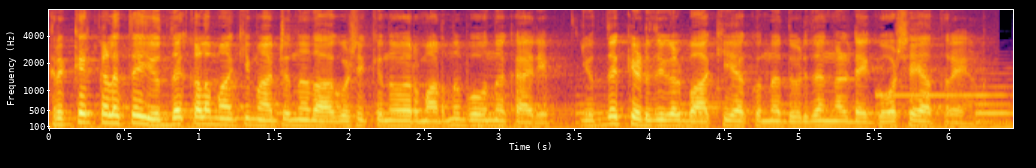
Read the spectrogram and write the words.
ക്രിക്കറ്റ് കളത്തെ യുദ്ധക്കളമാക്കി മാറ്റുന്നത് ആഘോഷിക്കുന്നവർ മറന്നുപോകുന്ന കാര്യം യുദ്ധക്കെടുതികൾ ബാക്കിയാക്കുന്ന ദുരിതങ്ങളുടെ ഘോഷയാത്രയാണ്.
